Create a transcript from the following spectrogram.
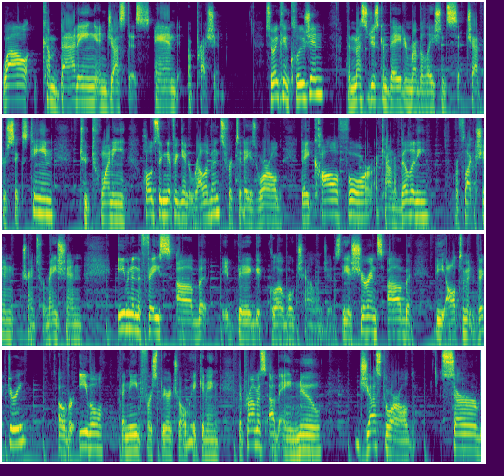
while combating injustice and oppression. So, in conclusion, the messages conveyed in Revelation chapter 16 to 20 hold significant relevance for today's world. They call for accountability, reflection, transformation, even in the face of big global challenges. The assurance of the ultimate victory over evil, the need for spiritual awakening, the promise of a new, just world serve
